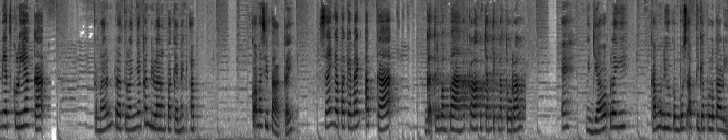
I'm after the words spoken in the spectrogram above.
Niat kuliah kak? Kemarin peraturannya kan dilarang pakai make up. Kok masih pakai? Saya nggak pakai make up kak. Nggak terima banget kalau aku cantik natural. Eh, ngejawab lagi. Kamu dihukum push up 30 kali.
